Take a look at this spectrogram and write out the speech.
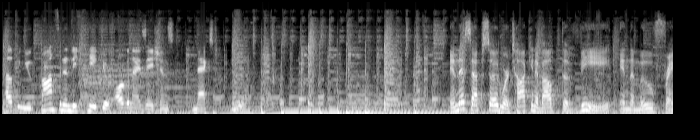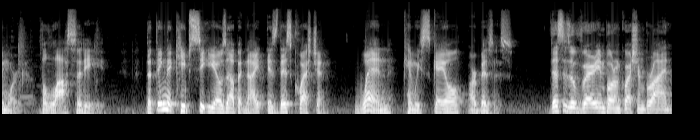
helping you confidently take your organization's next move. In this episode, we're talking about the V in the Move framework velocity. The thing that keeps CEOs up at night is this question When can we scale our business? This is a very important question, Bryan.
